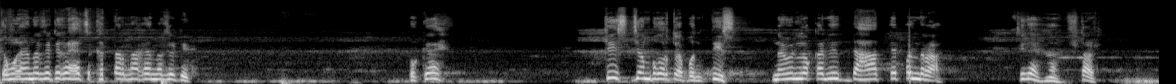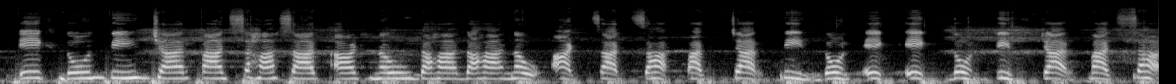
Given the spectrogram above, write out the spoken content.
त्यामुळे एनर्जेटिक राहायचं खतरनाक एनर्जेटिक ओके तीस जंप करतोय आपण तीस. नवीन लोकांनी दहा ते पंधरा. ठीक आहे? हां स्टार्ट एक दोन तीन चार पाच सहा सात आठ नऊ दहा दहा नऊ आठ सात सहा पाच चार तीन दोन एक एक दोन तीन चार पाच सहा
